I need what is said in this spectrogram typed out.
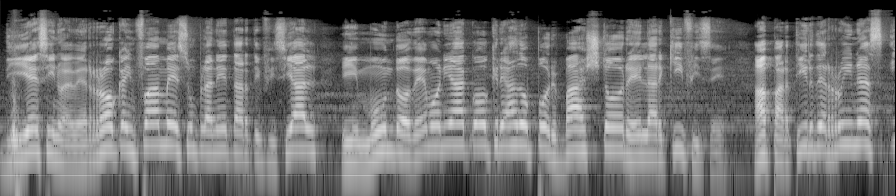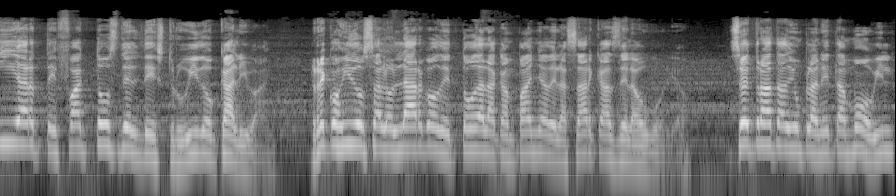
19. Roca Infame es un planeta artificial y mundo demoníaco creado por Bastor el Arquífice, a partir de ruinas y artefactos del destruido Caliban, recogidos a lo largo de toda la campaña de las Arcas del Augurio. Se trata de un planeta móvil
